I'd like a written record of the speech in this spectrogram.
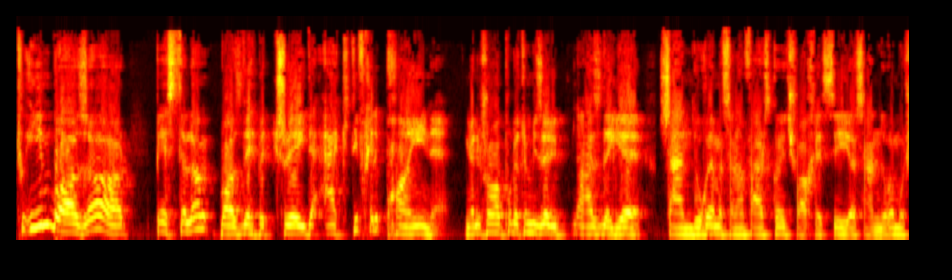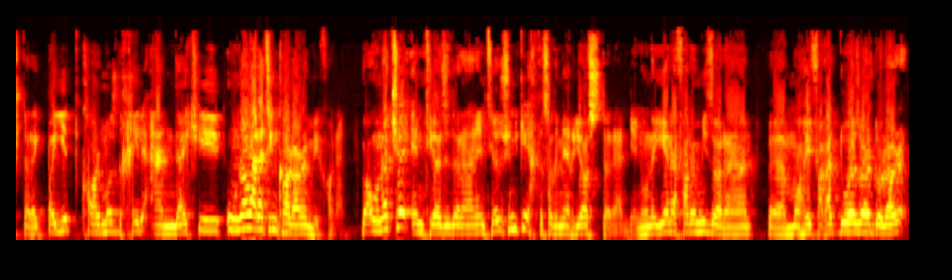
تو این بازار به اصطلاح بازده به ترید اکتیو خیلی پایینه. یعنی شما پولتو می‌ذاری از دیگه صندوق مثلا فرض کنید شاخصی یا صندوق مشترک با یه کارمزد خیلی اندکی اونا برات این کارا رو می‌کنن. و اونا چه امتیازی دارن؟ امتیازشون که اقتصاد مقیاس دارن. یعنی اونا یه نفر رو می‌ذارن ماهی فقط 2000 دلار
